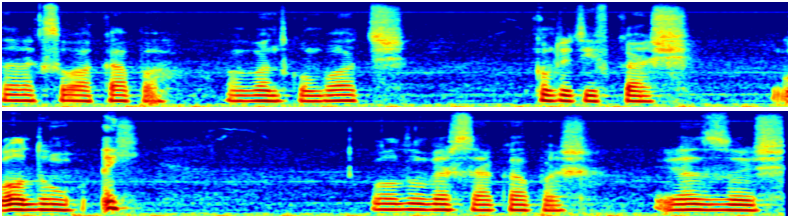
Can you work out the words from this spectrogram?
Será que sou a capa? Vanguard de combates. Competitivo Cash. Gold 1. Ai. Gold 1 versus a capas. Jesus.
